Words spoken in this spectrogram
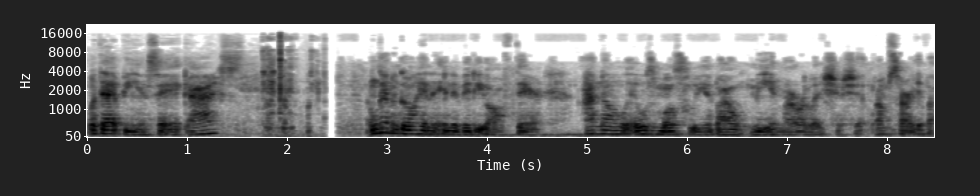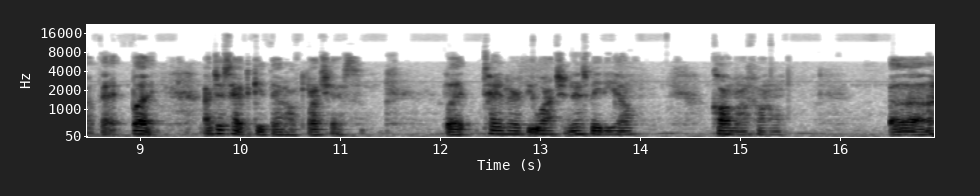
with that being said, guys, I'm gonna go ahead and end the video off there. I know it was mostly about me and my relationship. I'm sorry about that, but I just had to get that off my chest. But Taylor, if you're watching this video, call my phone. Uh,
